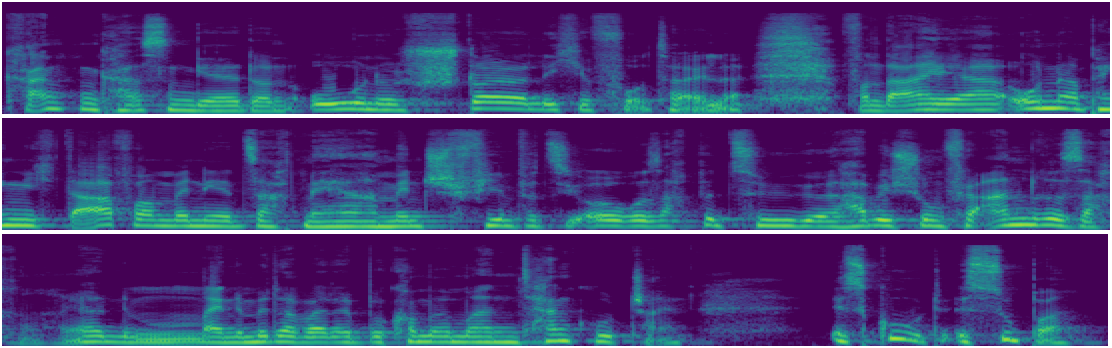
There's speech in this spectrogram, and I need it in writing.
Krankenkassengeldern, ohne steuerliche Vorteile. Von daher, unabhängig davon, wenn ihr jetzt sagt, naja, Mensch, 44 Euro Sachbezüge habe ich schon für andere Sachen. Ja, meine Mitarbeiter bekommen immer einen Tankgutschein. Ist gut, ist super.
